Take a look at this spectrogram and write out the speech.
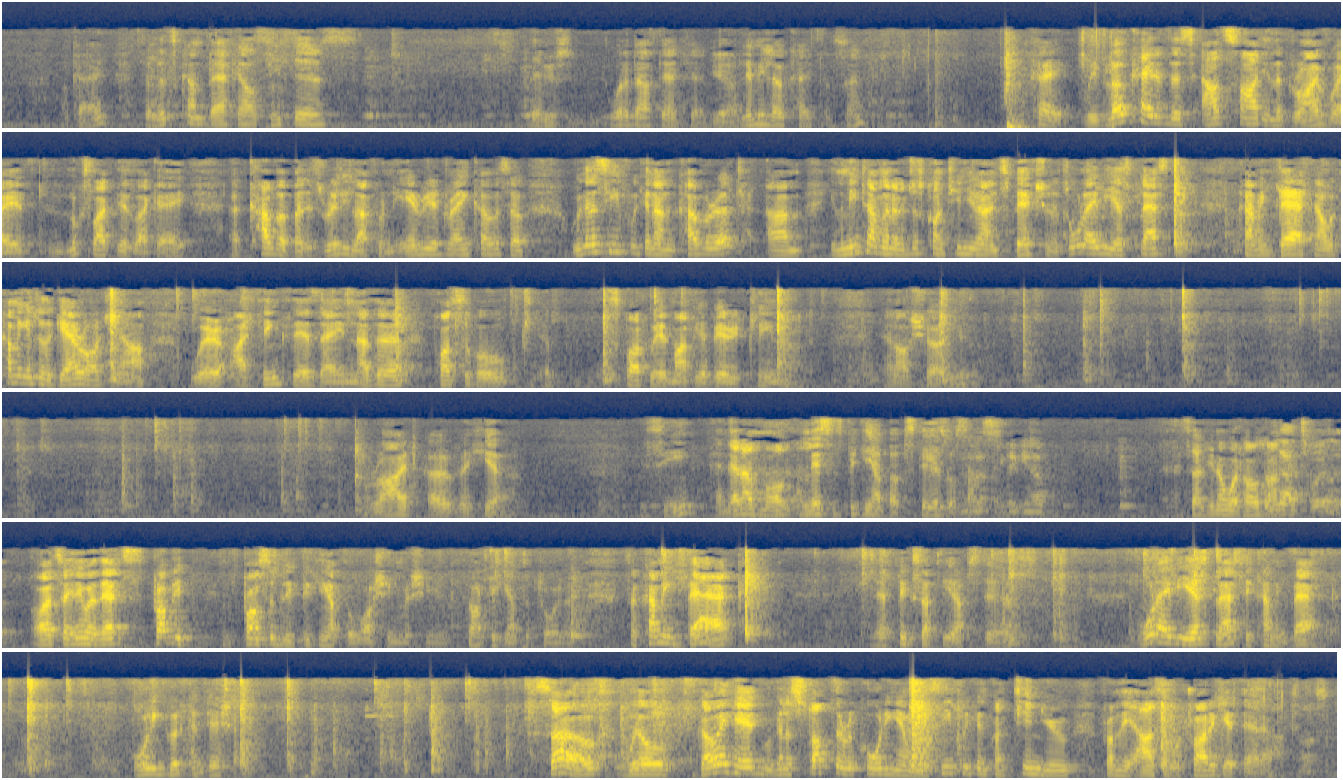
Okay, so let's come back. I'll see if there's. Then what about that here? Yeah. Let me locate this. Huh? Okay, we've located this outside in the driveway. It looks like there's like a, a cover, but it's really like for an area drain cover. So we're going to see if we can uncover it. Um, in the meantime, we're going to just continue our inspection. It's all ABS plastic coming back. Now we're coming into the garage now, where I think there's another possible uh, spot where it might be a buried clean out, and I'll show you. right over here. You see? And then I've marked, unless it's picking up upstairs or No, it's something. picking up So you know what? Hold on on. that toilet. All right. So anyway, that's probably, possibly picking up the washing machine, not picking up the toilet. So coming back, that picks up the upstairs. All ABS plastic coming back. All in good condition. So we'll go ahead. We're going to stop the recording and we'll see if we can continue from the outside. We'll try to get that out. Awesome.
